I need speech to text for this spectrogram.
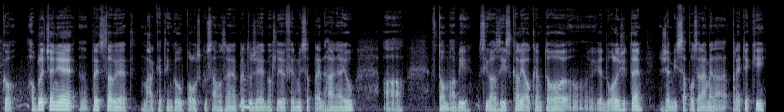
ako oblečenie predstavuje marketingovú položku samozrejme, pretože mhm. jednotlivé firmy sa predháňajú a v tom, aby si vás získali a okrem toho je dôležité, že my sa pozeráme na preteky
